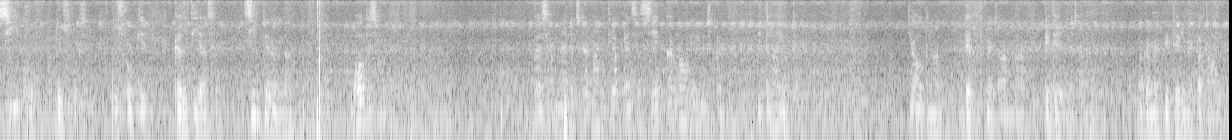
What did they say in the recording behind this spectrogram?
सीखो दूसरों से, दूसरों की गलतियाँ से। सीखते रहो यार। बहुत आसान है। पैसा मैनेज करना मतलब पैसा सेव करना और इन्वेस्ट करना, इतना ही होता है। क्या उतना डेप्थ में जानना डिटेल में जानना अगर मैं डिटेल में बताऊँगा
